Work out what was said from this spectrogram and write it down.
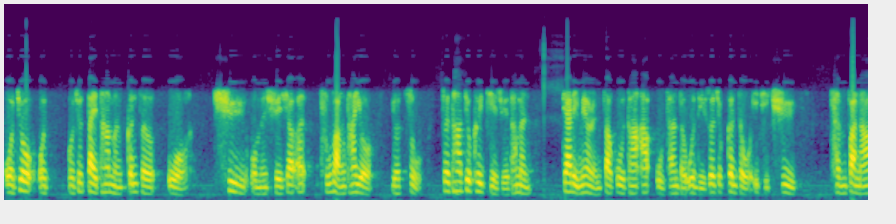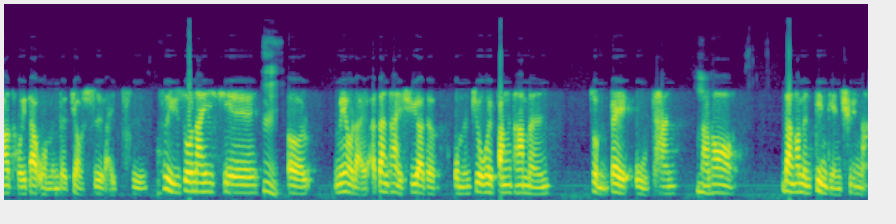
我就我我就带他们跟着我去我们学校，呃，厨房他有有煮，所以他就可以解决他们家里没有人照顾他啊午餐的问题，所以就跟着我一起去盛饭，然后回到我们的教室来吃。至于说那一些，嗯，呃，没有来啊，但他也需要的，我们就会帮他们。准备午餐，然后让他们定点去拿。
